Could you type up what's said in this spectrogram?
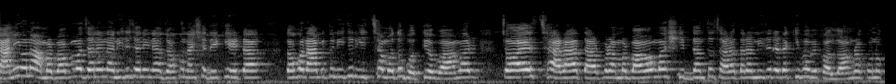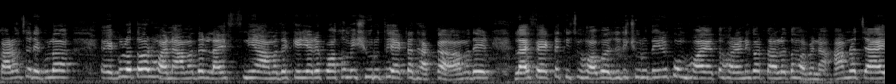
জানিও না, আমার বাবা মা জানে না, নিজে জানি না, যখন এসে দেখি এটা তখন আমি তো নিজের ইচ্ছা মতো ভর্তি হব। আমার চয়েস ছাড়া, তারপর আমার বাবা মার সিদ্ধান্ত ছাড়া তারা নিজের এটা কীভাবে করল? আমরা কোনো কারণ ছাড়া এগুলো এগুলো তো আর হয় না। আমাদের লাইফ নিয়ে, আমাদের কেরিয়ারে প্রথমে শুরুতে একটা ধাক্কা। আমাদের লাইফে একটা কিছু হবে, যদি শুরুতে এরকম হয়, এত হয়রানিকর তাহলে তো হবে না। আমরা চাই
